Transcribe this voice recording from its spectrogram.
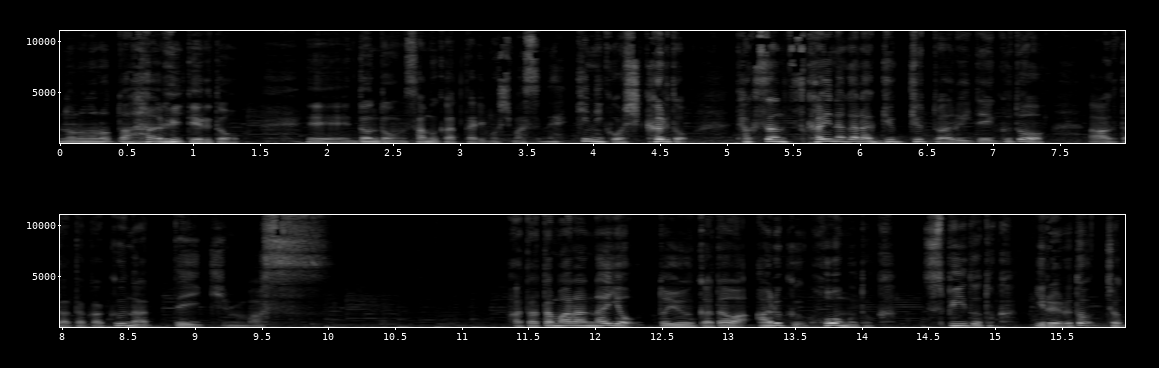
ノロノロと歩いていると、えー、どんどん寒かったりもしますね。筋肉をしっかりとたくさん使いながらギュッギュッと歩いていくと暖かくなっていきます。温まらないよという方は歩くフォームとかスピードとかいろいろとちょっ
